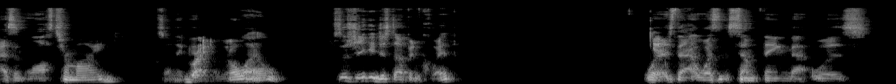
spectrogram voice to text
hasn't lost her mind. It's only been Right. a little while, so she could just up and quit. Whereas that wasn't something that was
